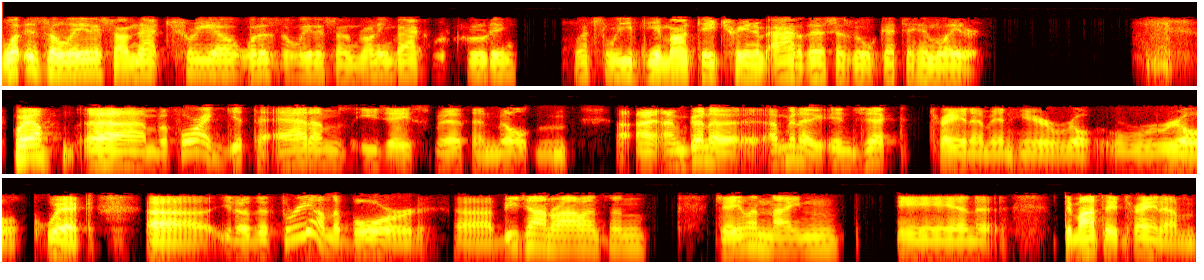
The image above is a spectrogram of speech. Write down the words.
What is the latest on that trio? What is the latest on running back recruiting? Let's leave Deamonte Trayanum out of this as we will get to him later. Well, um, before I get to Adams, E.J. Smith, and Milton, I, I'm gonna I'm gonna inject Trayanum in here real real quick. Uh, you know, the three on the board: uh, Bijan Robinson, Jaylan Knighton, and Deamonte Trayanum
